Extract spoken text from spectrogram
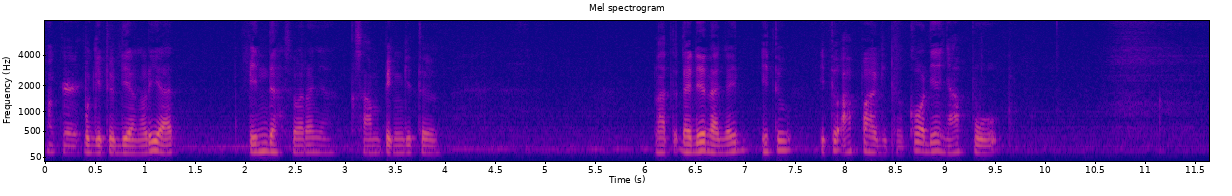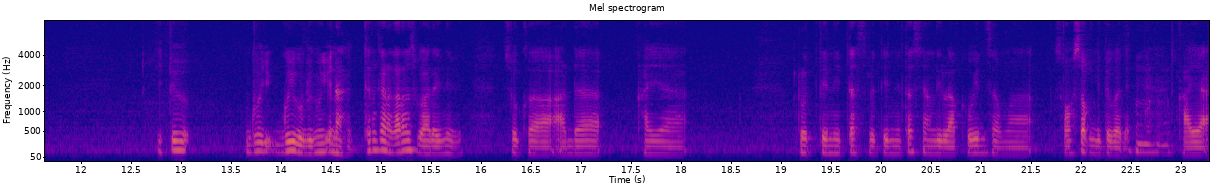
Oke. Begitu dia ngeliat pindah suaranya ke samping gitu. Nah nah dia nanyain itu itu apa? gitu. Kok dia nyapu? Itu gue gue juga bingung. Nah kan kadang-kadang suka ada ini suka ada kayak rutinitas rutinitas yang dilakuin sama sosok gitu kan ya. Mhm. kayak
